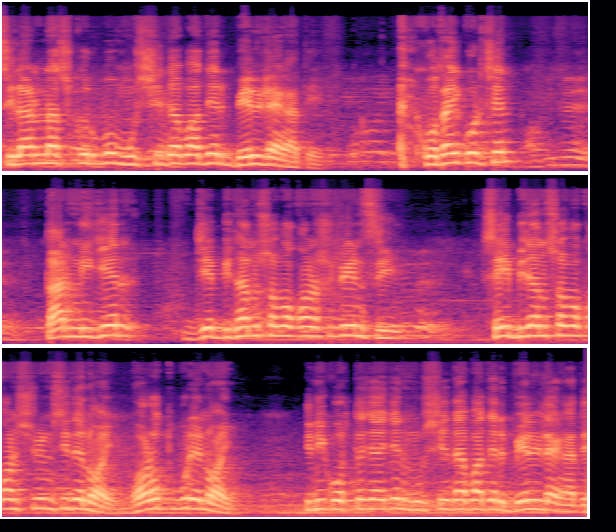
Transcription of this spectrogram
শিলান্যাস করব মুর্শিদাবাদের বেলডাঙ্গাতে। কোথায় করছেন? তার নিজের যে বিধানসভা কনস্টিটুয়েন্সি সেই বিধানসভা কনস্টিটুয়েন্সিতে নয়, ভরতপুরে নয়। তিনি করতে চাইছেন মুর্শিদাবাদের বেলডাঙ্গাতে।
